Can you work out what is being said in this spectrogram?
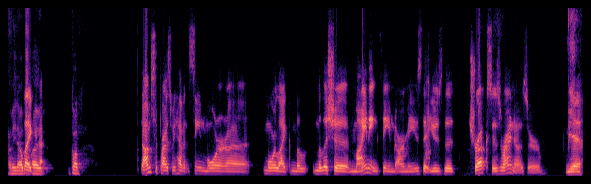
I mean, I, Like, I, uh, go on. I'm surprised we haven't seen more uh more like mil- militia mining themed armies that use the trucks as rhinos or Yeah,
